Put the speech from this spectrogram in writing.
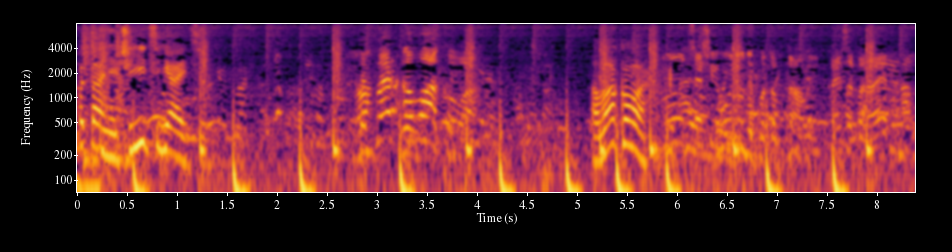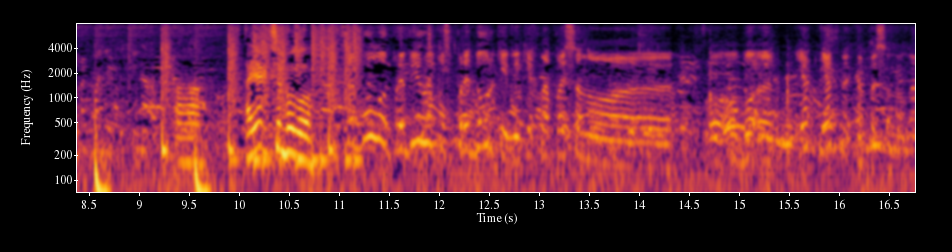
Запитання, чиї ці яйця? Тепер Авакова. Авакова? Ну це ж його люди потоптали. Хай забирає. Ага. А як це було? Це було прибігли якісь придурки, в яких написано. е, о- обо- е, як, як в них написано на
